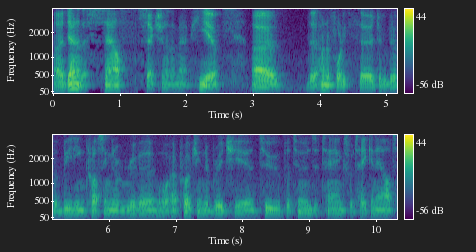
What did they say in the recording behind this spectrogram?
Uh, down in the south section of the map here, uh, the 143rd took a bit of a beating crossing the river or approaching the bridge here. Two platoons of tanks were taken out.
